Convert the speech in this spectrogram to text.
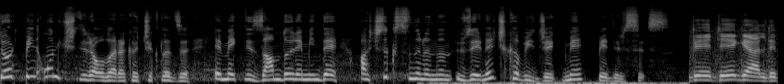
4013 lira olarak açıkladı. Emekli zam döneminde açlık sınırının üzerine çıkabilecek mi belirsiz. Bir hediye geldi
